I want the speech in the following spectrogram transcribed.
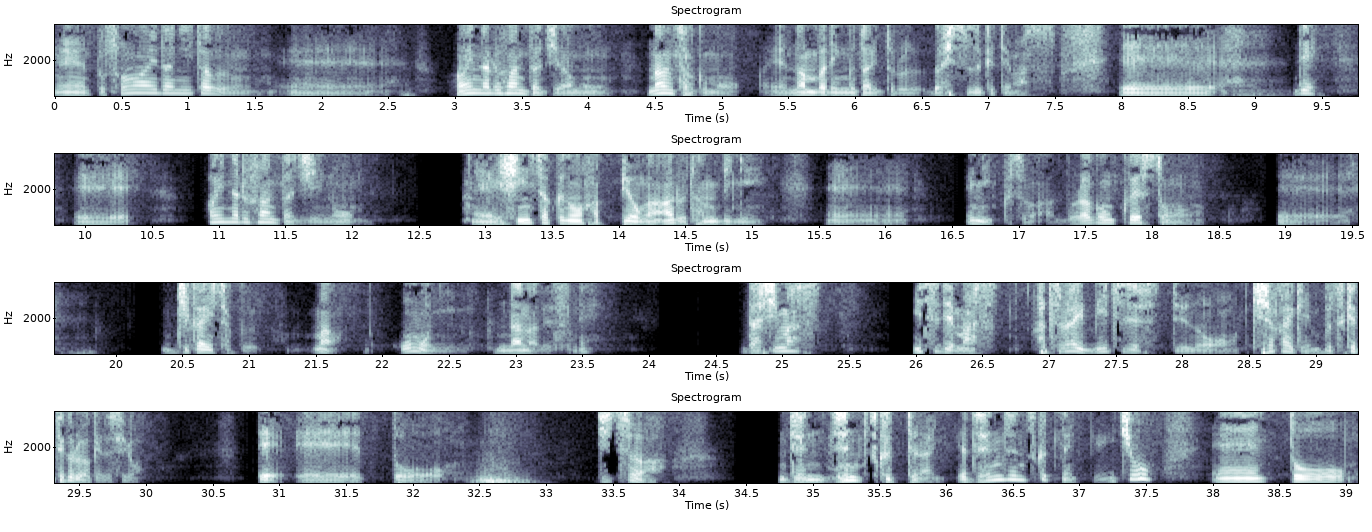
えっ、ー、と、その間に多分、えー、ファイナルファンタジーはもう何作も、えー、ナンバリングタイトル出し続けてます。えー、で、えー、ファイナルファンタジーの、えー、新作の発表があるたんびに、えー、エニックスはドラゴンクエストの、えー、次回作、まあ、主に7ですね。出します。いつ出ます発売日いつですっていうのを記者会見にぶつけてくるわけですよ。で、えー、っと、実は、全然作ってない。いや、全然作ってない。一応、えー、っと、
